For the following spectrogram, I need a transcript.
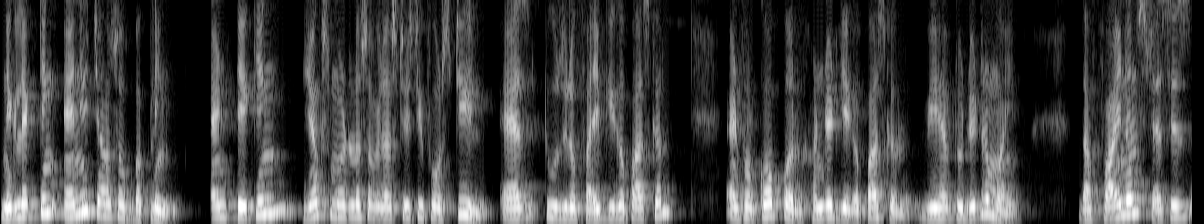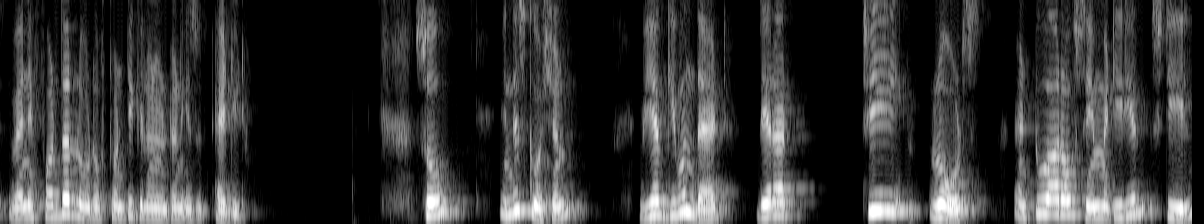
Neglecting any chance of buckling and taking Young's modulus of elasticity for steel as 205 gigapascal and for copper 100 gigapascal, we have to determine the final stress is when a further load of 20 kilonewton is added. So in this question we have given that there are three rods and two are of same material steel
